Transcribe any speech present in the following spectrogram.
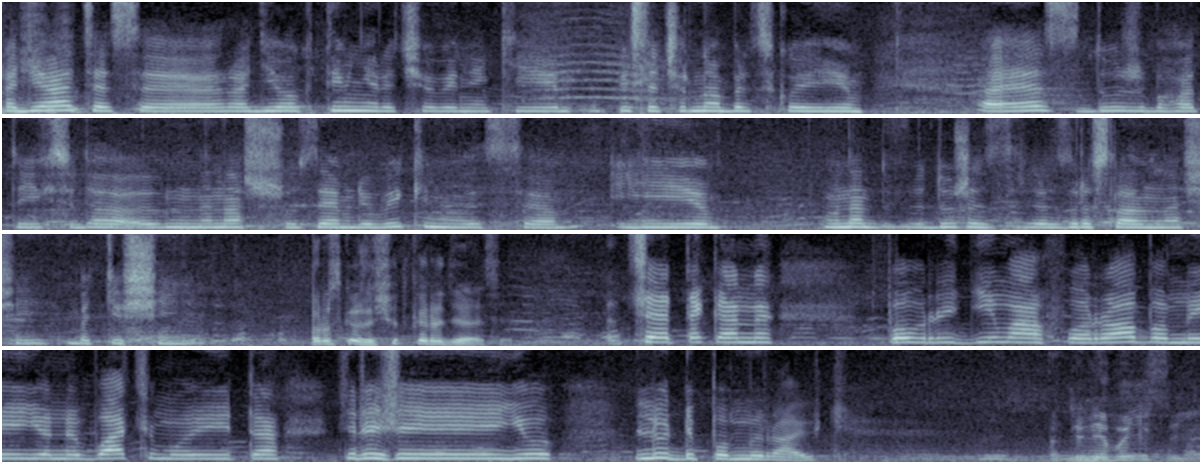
Радіація це радіоактивні речовини, які після Чорнобильської АЕС дуже багато їх сюди на нашу землю викинулося, і вона дуже зросла на нашій батьківщині. Розкажи, що таке радіація? Це така неповредима хвороба, ми її не бачимо, і та через її люди помирають. А ти не боїшся її?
